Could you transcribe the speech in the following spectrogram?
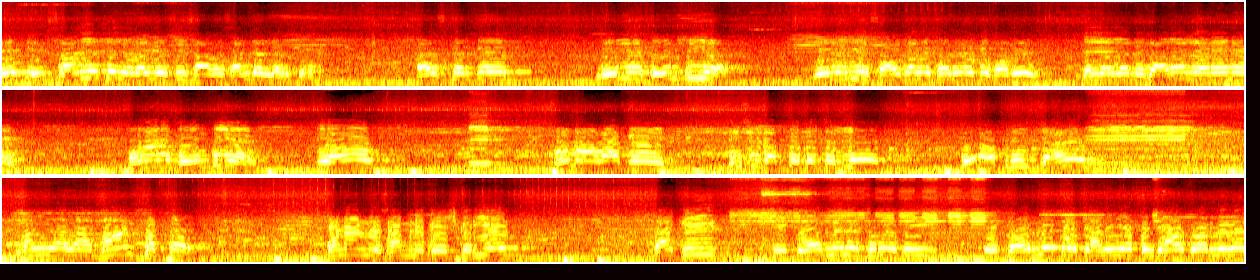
ਇਹ ਇਨਸਾਨੀਅਤ ਦੀ ਲੜਾਈ ਅਸੀਂ ਸਾਰਾ ਸਾਂਝਾ ਲੜਦੇ ਹਾਂ। ਇਸ ਕਰਕੇ ਮੇਰੀ ਇਹ ਬੇਨਤੀ ਹੈ, ਜਿਹੜੇ ਵੀ ਸਾਈਡਾਂ ਦੇ ਖੜੇ ਹੋ ਕੇ ਸਾਡੇ ਜੰਗਾਂ ਦਾ ਨਜ਼ਾਰਾ ਲੈ ਰਹੇ ਨੇ, ਉਹਨਾਂ ਨੂੰ ਬੇਨਤੀ ਹੈ ਕਿ ਆਓ, ਹੁਣ ਹਵਾ ਕੇ ਡੀਸੀ ਦਫ਼ਤਰ 'ਤੇ ਚੱਲੀਏ ਤੇ ਆਪਣੀ ਜਾਇਜ਼ ਮੰਗਾਂ ਦਾ ਮੰਗ ਪੱਤਰ ਉਹਨਾਂ ਦੇ ਸਾਹਮਣੇ ਪੇਸ਼ ਕਰੀਏ, ਤਾਂ ਕਿ ਇਹ ਗਵਰਨਰ ਦੇ ਥਰੂ ਅਸੀਂ एक गवर्नर को जानी है पंजाब गवर्नर ने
